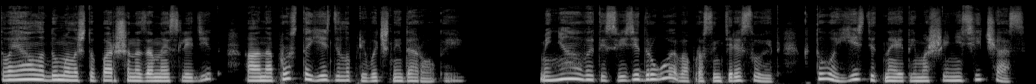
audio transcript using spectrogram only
Твоя Алла думала, что Паршина за мной следит, а она просто ездила привычной дорогой. Меня в этой связи другой вопрос интересует. Кто ездит на этой машине сейчас?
